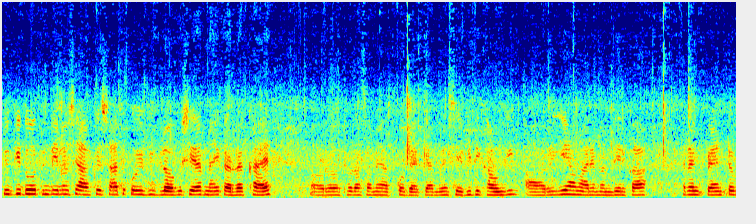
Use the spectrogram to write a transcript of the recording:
क्योंकि दो तीन दिनों से आपके साथ कोई भी ब्लॉग शेयर नहीं कर रखा है। और थोड़ा सा मैं आपको बैक कैमरे से भी दिखाऊँगी। और ये हमारे मंदिर का रंग पेंट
